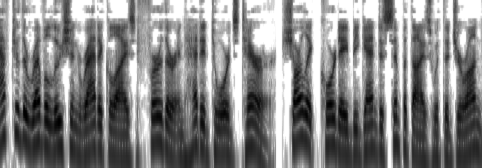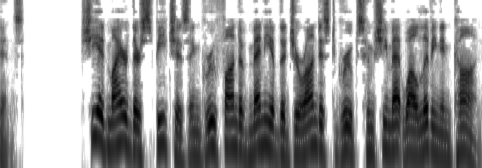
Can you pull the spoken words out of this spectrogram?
After the revolution radicalized further and headed towards terror, Charlotte Corday began to sympathize with the Girondins. She admired their speeches and grew fond of many of the Girondist groups whom she met while living in Caen.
